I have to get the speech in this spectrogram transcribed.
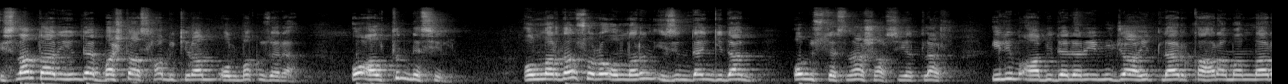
İslam tarihinde başta ashab-ı kiram olmak üzere o altın nesil, onlardan sonra onların izinden giden o müstesna şahsiyetler, ilim abideleri, mücahitler, kahramanlar,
